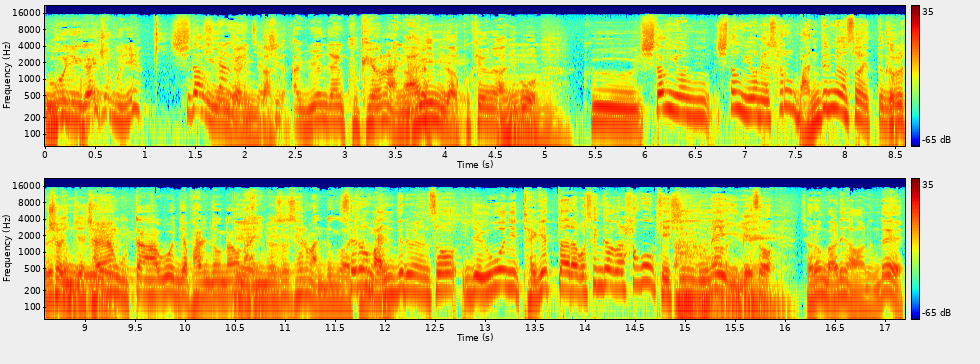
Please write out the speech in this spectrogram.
의원인가요, 저분이? 시당 위원장입니다. 아, 위원장이 국회의원은 아니고요. 아닙니다. 국회의원은 아니고 그 시당위원 시당위원회 새로 만들면서 했던 거 그렇죠. 이제 거예요. 자유한국당하고 이제 바른정당은 예. 아니면서 새로 만든 것 새로 같은데. 만들면서 이제 의원이 되겠다라고 생각을 하고 계신 분의 입에서 예. 저런 말이 나왔는데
